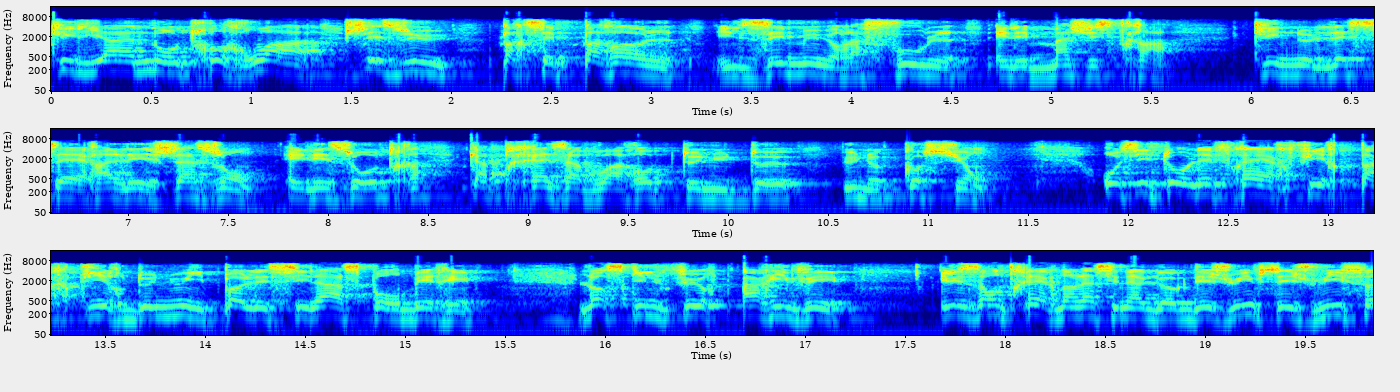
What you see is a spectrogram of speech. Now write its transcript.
qu'il y a un autre roi, Jésus. Par ces paroles, ils émurent la foule et les magistrats qui ne laissèrent aller Jason et les autres qu'après avoir obtenu d'eux une caution. Aussitôt les frères firent partir de nuit Paul et Silas pour Béré. Lorsqu'ils furent arrivés, ils entrèrent dans la synagogue des Juifs. Ces Juifs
